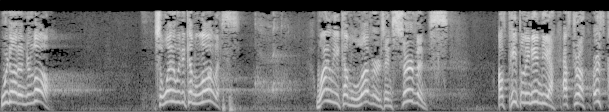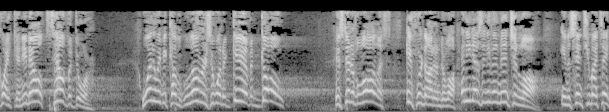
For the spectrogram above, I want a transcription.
we're not under law. So why don't we become lawless? Why don't we become lovers and servants of people in India after an earthquake and in El Salvador? Why do we become lovers who want to give and go instead of lawless if we're not under law? And he doesn't even mention law. In a sense, you might say,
